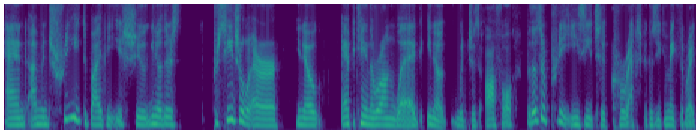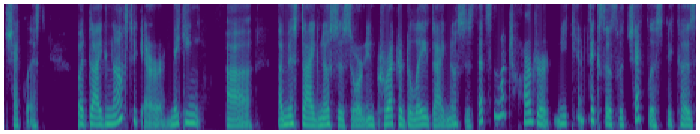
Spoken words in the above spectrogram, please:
and i'm intrigued by the issue you know there's procedural error you know amputating the wrong leg, you know, which is awful, but those are pretty easy to correct because you can make the right checklist. But diagnostic error, making uh, a misdiagnosis or an incorrect or delayed diagnosis, that's much harder. You can't fix those with checklists because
